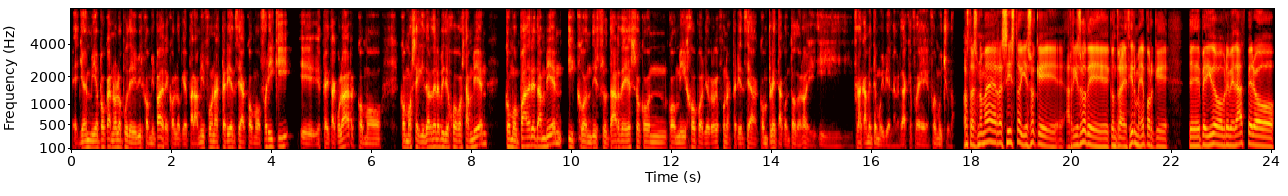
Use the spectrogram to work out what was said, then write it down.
eh, yo en mi época no lo pude vivir con mi padre, con lo que para mí fue una experiencia como friki y espectacular, como, como seguidor de los videojuegos también, como padre también y con disfrutar de eso con, mi hijo, pues yo creo que fue una experiencia completa con todo, ¿no? Y, francamente muy bien, la verdad que fue, fue muy chulo. Ostras, no me resisto y eso que a riesgo de contradecirme, ¿eh? porque te he pedido brevedad, pero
